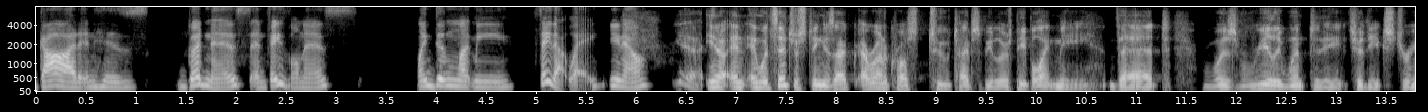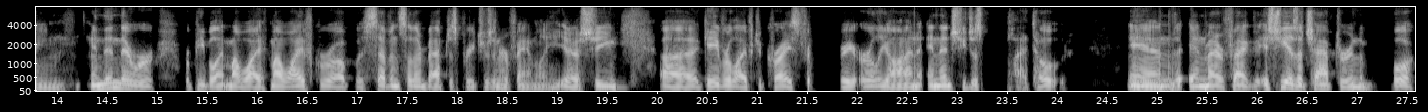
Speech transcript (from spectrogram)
God in his goodness and faithfulness like didn't let me stay that way, you know? Yeah, you know, and, and what's interesting is I, I run across two types of people. There's people like me that was really went to the to the extreme. And then there were were people like my wife. My wife grew up with seven Southern Baptist preachers in her family. You know, she mm-hmm. uh, gave her life to Christ very early on, and then she just plateaued. Mm-hmm. And and matter of fact, she has a chapter in the book,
